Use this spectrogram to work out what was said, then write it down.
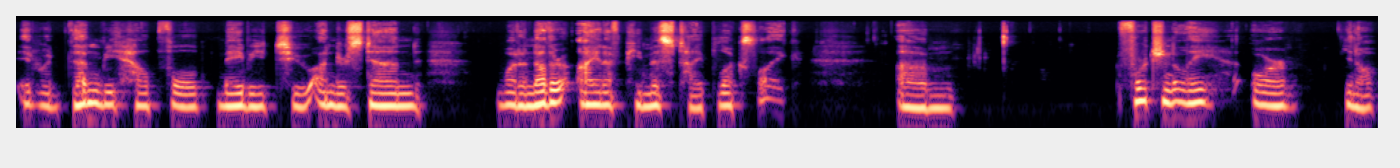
it would then be helpful maybe to understand what another INFP mistype looks like. Um, fortunately, or you know,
